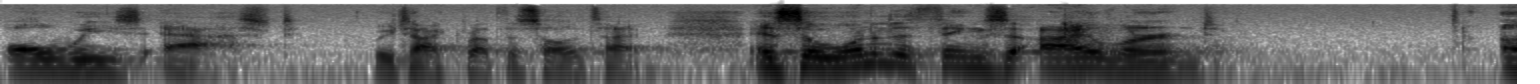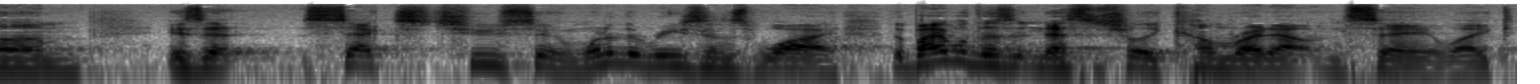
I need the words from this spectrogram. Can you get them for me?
always asked. We talked about this all the time. And so, one of the things that I learned um, is that sex too soon. One of the reasons why the Bible doesn't necessarily come right out and say, like,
